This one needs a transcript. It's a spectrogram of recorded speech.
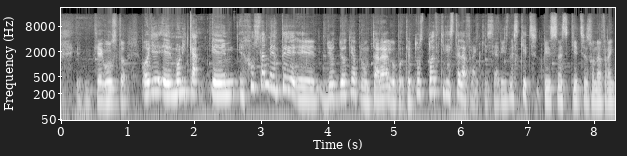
qué gusto. Oye, Mónica, em, justamente yo, yo, te iba a preguntar algo, porque tú, tú adquiriste la franquicia Business Kids. Business Kids es una franquicia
